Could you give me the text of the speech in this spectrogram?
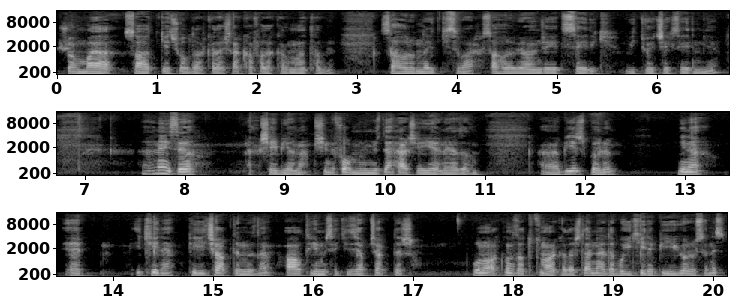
Şu an bayağı saat geç oldu arkadaşlar. Kafada kalmadı tabi. Sahurun da etkisi var. Sahura bir an önce yetişseydik. Videoyu çekseydim diye. Neyse. Her şey bir yana. Şimdi formülümüzde her şeyi yerine yazalım. E, 1 bölüm yine e, 2 ile pi'yi çarptığımızda 6.28 yapacaktır. Bunu aklınızda tutun arkadaşlar. Nerede bu 2 ile pi'yi görürseniz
